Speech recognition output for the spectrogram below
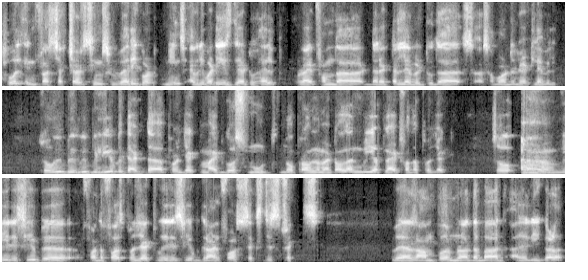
whole infrastructure seems very good. Means everybody is there to help, right from the director level to the subordinate level. So we we believed that the project might go smooth, no problem at all, and we applied for the project. So we received uh, for the first project we received grant for six districts, where Rampur, Muradabad, Aligarh,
